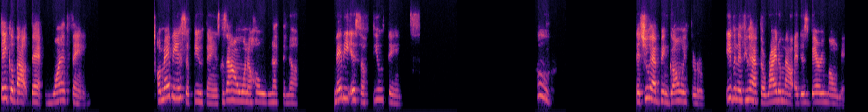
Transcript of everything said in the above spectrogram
think about that one thing. Or maybe it's a few things because I don't want to hold nothing up. Maybe it's a few things whew, that you have been going through, even if you have to write them out at this very moment.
